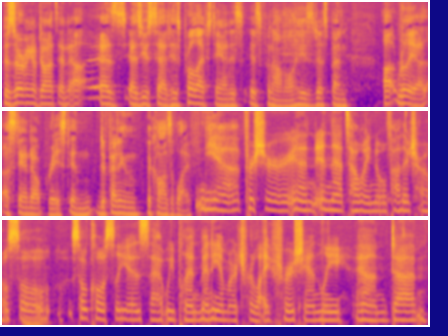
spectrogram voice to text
deserving of donuts. And uh, as as you said, his pro life stand is, is phenomenal. He's just been uh, really a, a standout priest in defending the cause of life. Yeah, for sure, and and that's how I know Father Charles so Mm-hmm. so closely is that we planned many a March for Life for Shanley, and um,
